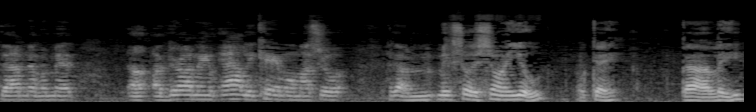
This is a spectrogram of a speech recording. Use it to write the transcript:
that I never met. Uh, a girl named Allie came on my show. I gotta make sure it's showing you. Okay, golly.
